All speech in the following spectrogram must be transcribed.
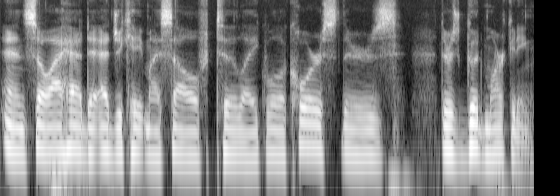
and so I had to educate myself to like, well, of course, there's there's good marketing.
